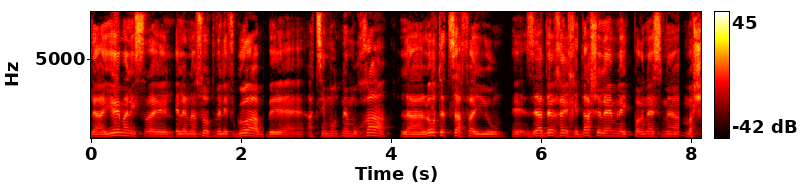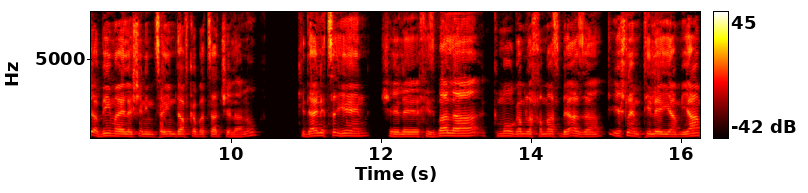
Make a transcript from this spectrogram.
לאיים על ישראל, לנסות ולפגוע בעצימות נמוכה, להעלות את סף האיום. אה, זה הדרך היחידה שלהם להתפרנס מהמשאבים האלה שנמצאים דווקא בצד שלנו. כדאי לציין שלחיזבאללה, כמו גם לחמאס בעזה, יש להם טילי ים ים,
